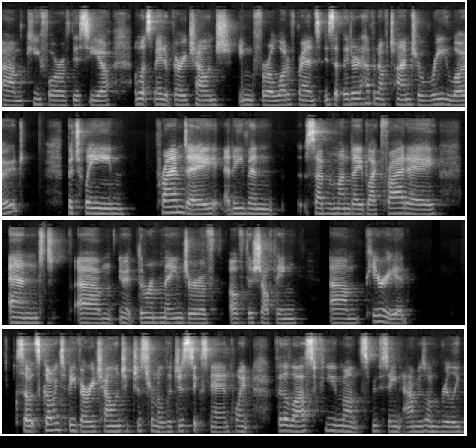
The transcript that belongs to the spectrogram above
um, Q4 of this year. And what's made it very challenging for a lot of brands is that they don't have enough time to reload between Prime Day and even Cyber Monday, Black Friday and um, you know, the remainder of, of the shopping um, period. So it's going to be very challenging just from a logistics standpoint. For the last few months, we've seen Amazon really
